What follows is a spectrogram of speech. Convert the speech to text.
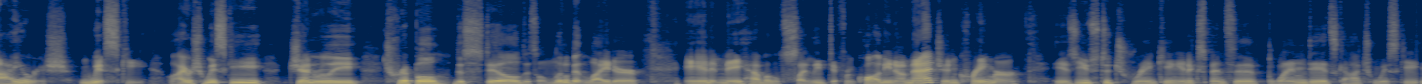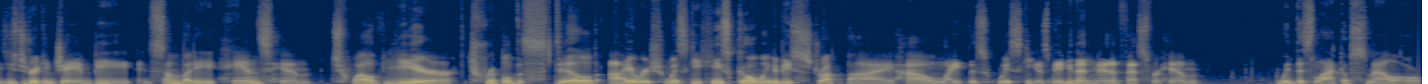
Irish whiskey? Well, Irish whiskey generally triple distilled, it's a little bit lighter, and it may have a slightly different quality. Now imagine Kramer is used to drinking inexpensive blended Scotch whiskey. He's used to drinking J&B and somebody hands him 12 year triple distilled Irish whiskey. He's going to be struck by how light this whiskey is. Maybe that manifests for him with this lack of smell or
